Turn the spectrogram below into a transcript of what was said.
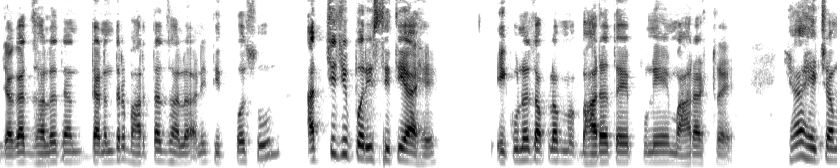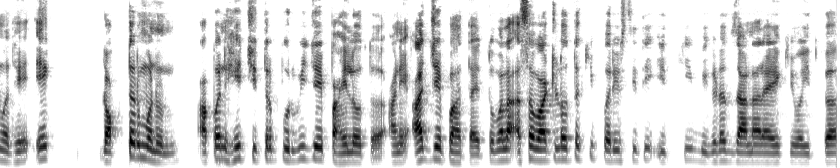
जगात झालं त्यानंतर भारतात झालं आणि तिथपासून आजची जी परिस्थिती आहे एकूणच आपला भारत आहे पुणे महाराष्ट्र आहे ह्या ह्याच्यामध्ये एक डॉक्टर म्हणून आपण हे चित्र पूर्वी जे पाहिलं होतं आणि आज जे पाहताय तुम्हाला असं वाटलं होतं की परिस्थिती इतकी बिघडत जाणार आहे किंवा इतकं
